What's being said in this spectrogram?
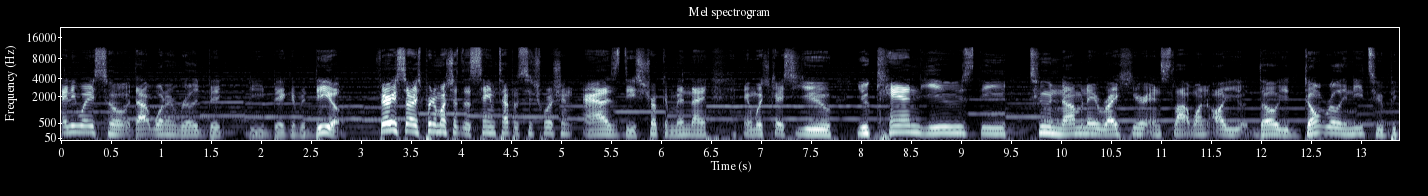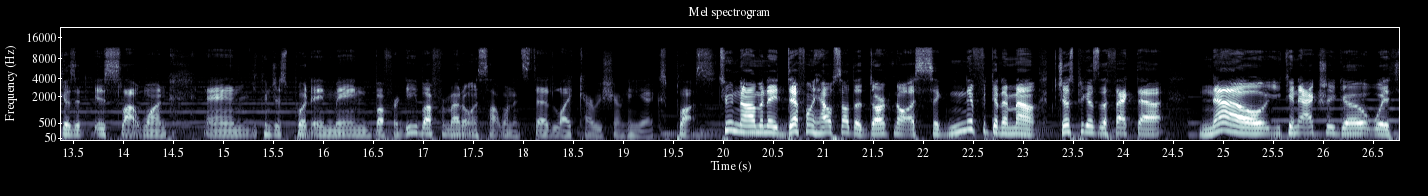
anyway, so that wouldn't really big, be big of a deal. Fairy Star is pretty much at the same type of situation as the Stroke of Midnight, in which case you you can use the Toon Naminé right here in slot one, although you don't really need to because it is slot one, and you can just put a main buffer debuffer medal in slot one instead, like Kairi Shion EX Plus. Toon Naminé definitely helps out the Dark Null a significant amount, just because of the fact that now you can actually go with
